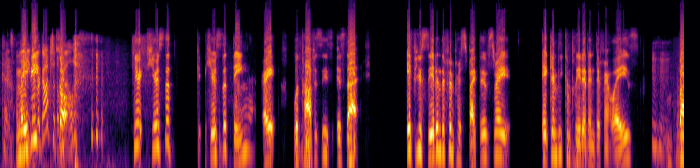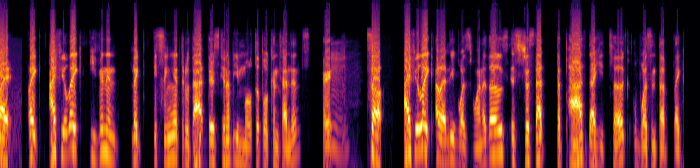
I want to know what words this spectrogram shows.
Because Maybe- never got to the so- well. Here, here's the, here's the thing, right? With prophecies, is that if you see it in different perspectives, right, it can be completed in different ways. hmm But like, I feel like even in like seeing it through that, there's gonna be multiple contendants, right? Mm. So I feel like Alendi was one of those. It's just that the path that he took wasn't the like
